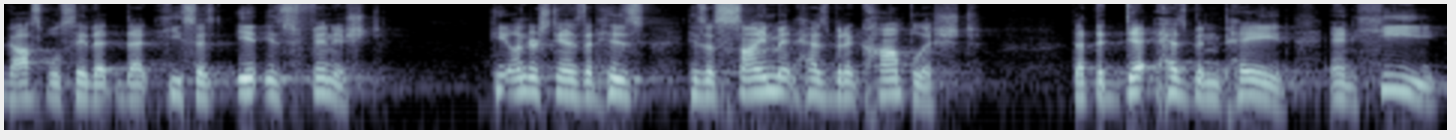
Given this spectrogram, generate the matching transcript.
gospels say that, that he says, It is finished. He understands that his, his assignment has been accomplished, that the debt has been paid, and he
